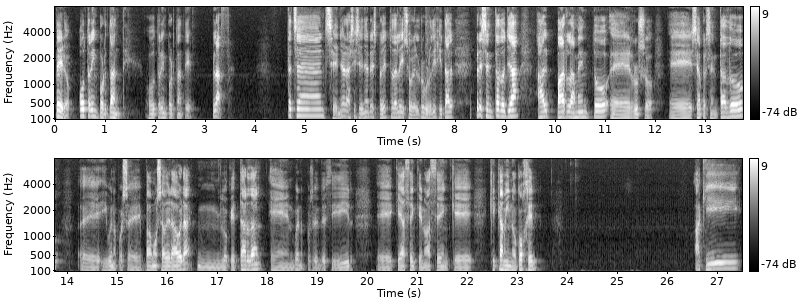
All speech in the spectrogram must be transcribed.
Pero otra importante, otra importante, PLAF. Señoras y señores, proyecto de ley sobre el rublo digital presentado ya al Parlamento eh, ruso. Eh, se ha presentado eh, y bueno, pues vamos a ver ahora mm, lo que tardan en, bueno, pues decidir qué hacen, qué no hacen, qué camino cogen Aquí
